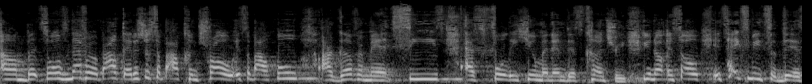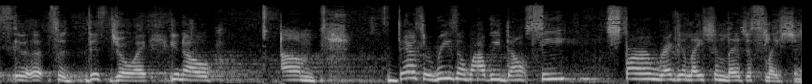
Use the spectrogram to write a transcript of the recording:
Um, but so it's never about that. It's just about control. It's about who our government sees as fully human in this country. You know, and so it takes me to this, uh, to this joy. You know, um, there's a reason why we don't see sperm regulation legislation.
